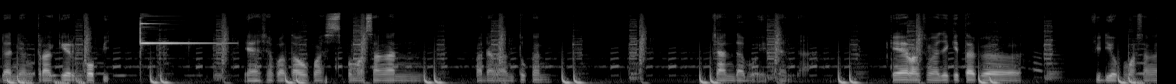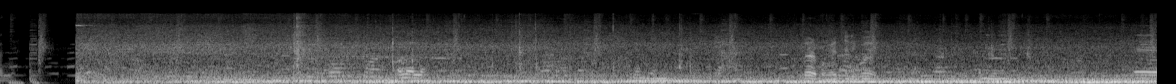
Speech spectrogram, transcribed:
Dan yang terakhir kopi. Ya siapa tahu pas pemasangan pada ngantuk kan. Canda boy, canda. Oke, langsung aja kita ke video pemasangannya. Halo, halo. Itu ada pengecer di gue. Eh,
